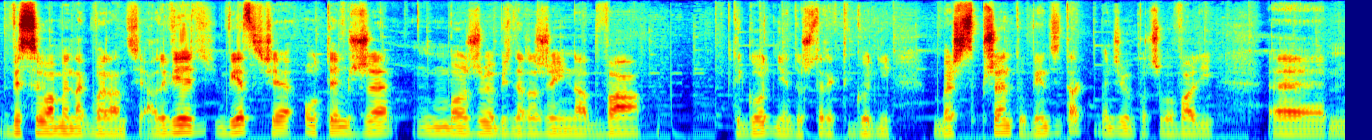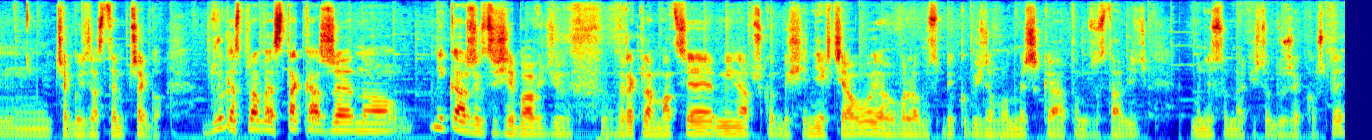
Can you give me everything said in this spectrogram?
wysyłamy na gwarancję, ale wie, wiedzcie o tym, że możemy być narażeni na dwa tygodnie do czterech tygodni bez sprzętu, więc i tak będziemy potrzebowali e, mm, czegoś zastępczego. Druga sprawa jest taka, że no, nie każdy chce się bawić w, w reklamację. Mi na przykład by się nie chciało, ja wolałbym sobie kupić nową myszkę, a tam zostawić, bo nie są jakieś to duże koszty.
